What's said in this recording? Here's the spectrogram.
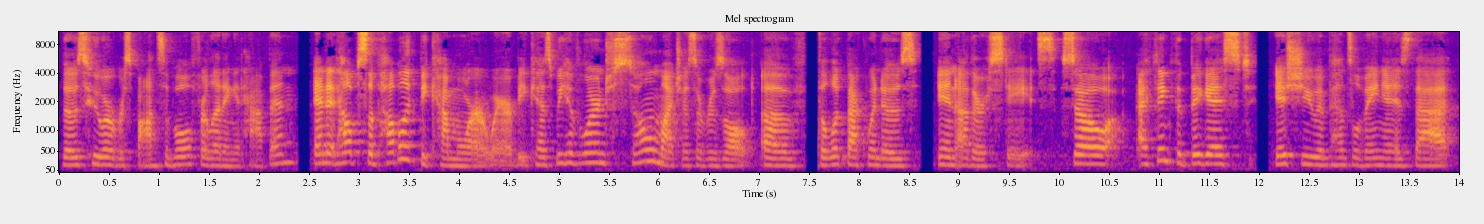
those who are responsible for letting it happen. And it helps the public become more aware because we have learned so much as a result of the look back windows in other states. So I think the biggest issue in Pennsylvania is that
